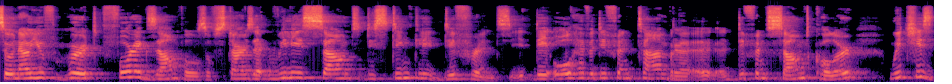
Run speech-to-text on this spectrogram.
So now you've heard four examples of stars that really sound distinctly different. They all have a different timbre, a, different sound color, which is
